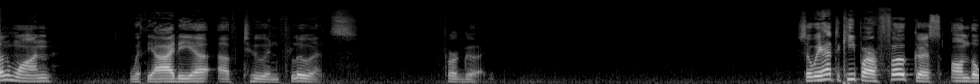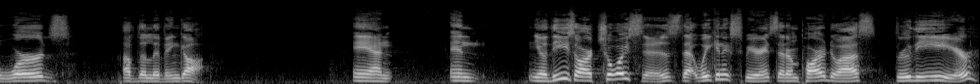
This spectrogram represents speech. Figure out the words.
in one with the idea of to influence for good. So we have to keep our focus on the words of the living God. And and you know, these are choices that we can experience that are imparted to us through the ear.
